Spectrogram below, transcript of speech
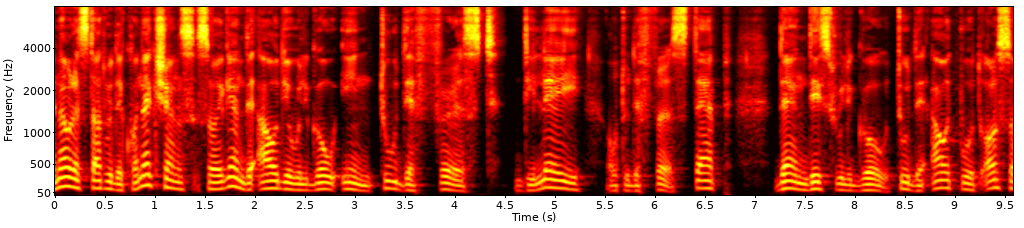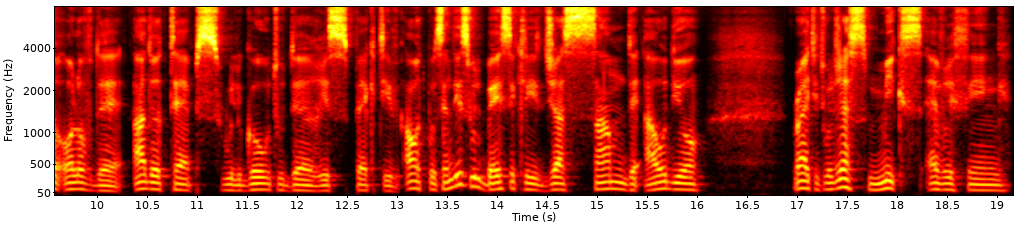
And now let's start with the connections. So again, the audio will go in to the first delay or to the first step. Then this will go to the output. Also, all of the other taps will go to the respective outputs. And this will basically just sum the audio, right? It will just mix everything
